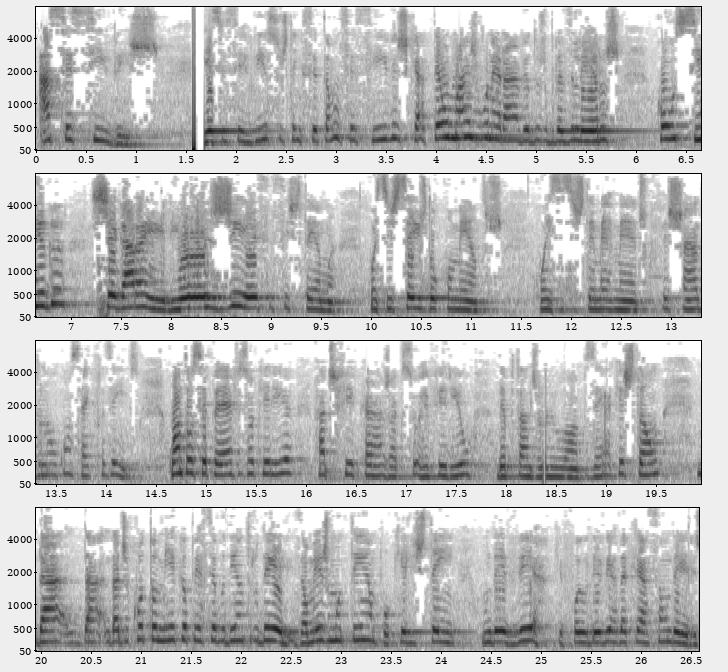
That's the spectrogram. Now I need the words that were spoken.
acessíveis e esses serviços têm que ser tão acessíveis que até o mais vulnerável dos brasileiros consiga chegar a ele. Hoje, esse sistema, com esses seis documentos, com esse sistema hermético fechado, não consegue fazer isso. Quanto ao CPF, só queria ratificar, já que o senhor referiu, deputado Júlio Lopes, é a questão da, da, da dicotomia que eu percebo dentro deles. Ao mesmo tempo que eles têm um dever, que foi o dever da criação deles,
